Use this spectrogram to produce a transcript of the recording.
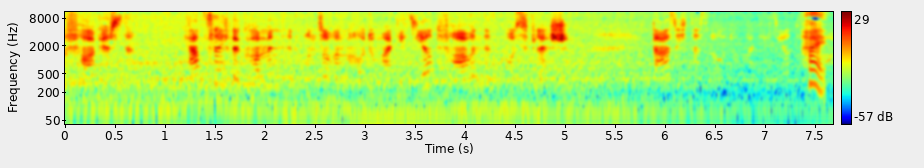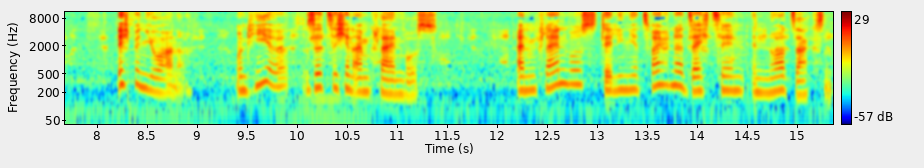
Liebe Fahrgäste, herzlich willkommen in unserem automatisiert fahrenden Bus Flash. Da sich das automatisiert Hi, ich bin Johanna und hier sitze ich in einem Kleinbus. Einem Kleinbus der Linie 216 in Nordsachsen.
